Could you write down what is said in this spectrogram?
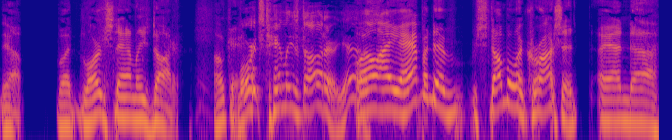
Yeah, but Lord Stanley's daughter. Okay. Lord Stanley's daughter. Yeah. Well, I happened to stumble across it, and uh,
